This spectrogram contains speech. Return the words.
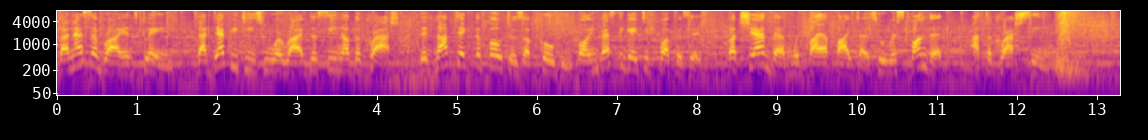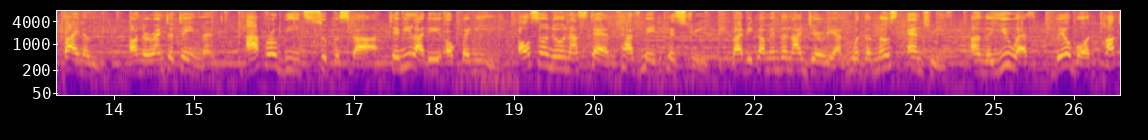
Vanessa Bryant claimed that deputies who arrived at the scene of the crash did not take the photos of Kobe for investigative purposes, but shared them with firefighters who responded at the crash scene. Finally, under entertainment, Afrobeats superstar Temilade Openiyi, also known as Tems, has made history by becoming the Nigerian with the most entries on the US Billboard Hot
